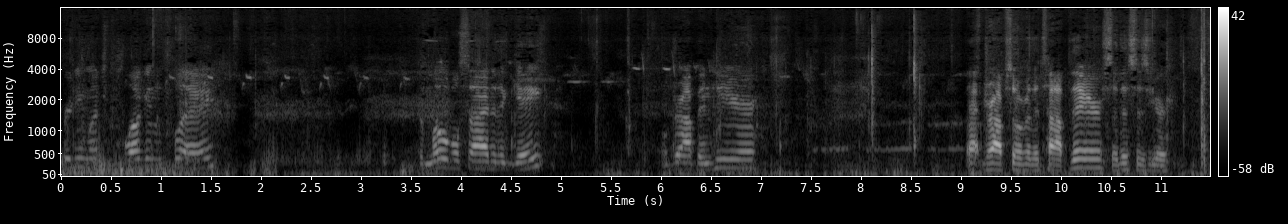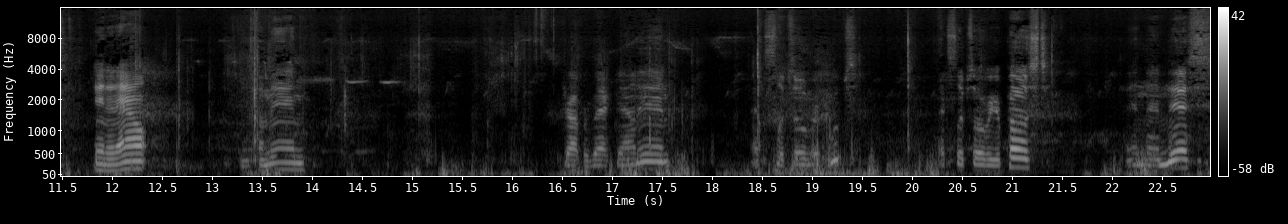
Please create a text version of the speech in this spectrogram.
pretty much plug and play the mobile side of the gate. We'll drop in here. That drops over the top there. So this is your in and out. Come in, drop her back down in, that slips over, whoops, that slips over your post, and then this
